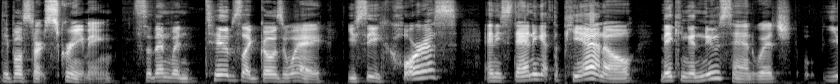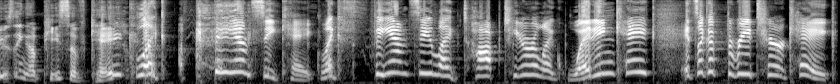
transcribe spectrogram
they both start screaming. So then when Tibbs like goes away, you see Horace and he's standing at the piano making a new sandwich using a piece of cake. Like fancy cake. Like fancy, like top tier, like wedding cake. It's like a three tier cake.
